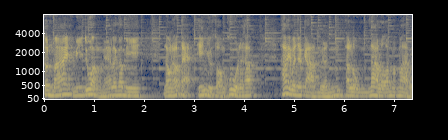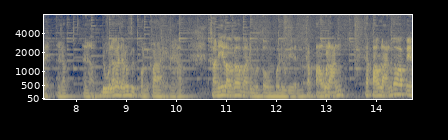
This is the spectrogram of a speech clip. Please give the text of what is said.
ต้นไม้มีด้วงนะ แล้วก็มีรองเท้าแตะทิ้งอยู่สองคู่นะครับ ให้บรรยากาศเหมือนอารมณ์หน้าร้อนมากๆเลยนะครับดูแล้วก็จะรู้สึกผ่อนคลายนะครับ คราวนี้เราก็มาดูตรงบริเวณกระเป๋าหลัง กระเป๋าหลังก็เป็น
